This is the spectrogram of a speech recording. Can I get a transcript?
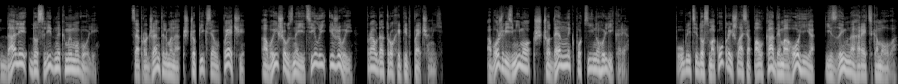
Далі дослідник мимоволі це про джентльмена, що пікся в печі, а вийшов з неї цілий і живий, правда, трохи підпечений. Або ж візьмімо щоденник покійного лікаря. Публіці до смаку прийшлася палка демагогія і зимна грецька мова.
